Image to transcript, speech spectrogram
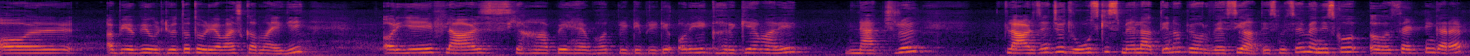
और अभी अभी उठी हो तो थोड़ी आवाज़ कम आएगी। और ये फ्लावर्स यहाँ पे हैं बहुत प्रीटी प्रीटी और ये घर के हमारे नेचुरल फ्लावर्स हैं जो रोज़ की स्मेल आती है ना प्योर वैसी आती है इसमें से। मैंने इसको सेंट नहीं करा है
